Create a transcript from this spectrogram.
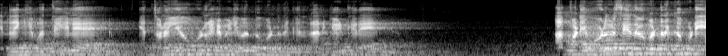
இன்றைக்கு மத்தியிலே எத்தனையோ ஊழல்கள் வெளிவந்து கொண்டிருக்கிறது. நான் கேட்கிறேன் அப்படி ஊழல் செய்து கொண்டிருக்கக்கூடிய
